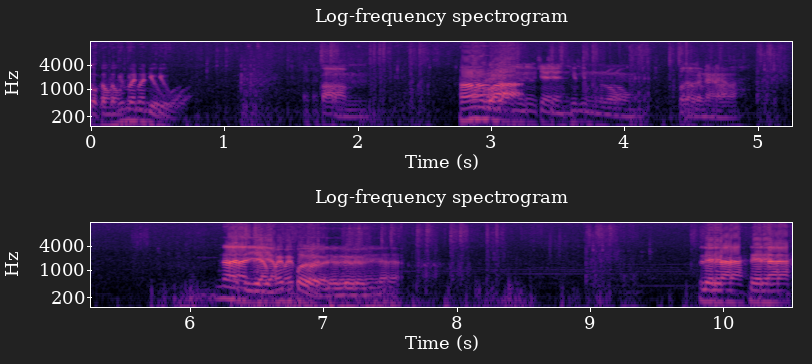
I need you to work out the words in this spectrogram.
กับตรงที่มันอยู่อะไอ้ปั๊มฮะว่านิวเจนที่มึงลงเนี่ยเปิดไหนวะน่าจะยังไม่เปิดเลยๆเนี่ยเล่นนะเล่นนะ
